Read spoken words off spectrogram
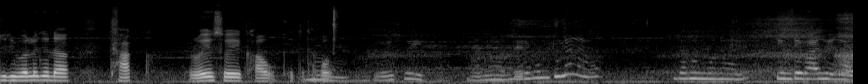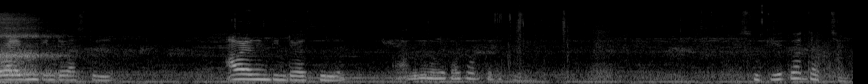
যদি বলো যে না থাক রয়ে সয়ে খাও খেতে থাকো। রয়েছেই মাঝে মধ্যে এরকম তুলে নেব যখন মনে হয় তিনটে গাছ হয়ে যায় আবার একদিন তিনটে গাছ তুললে আবার একদিন তিনটে গাছ তুললে একদিন ওদের কাছে সব কেটে তুললে শুকিয়ে তো আর যাচ্ছে না।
